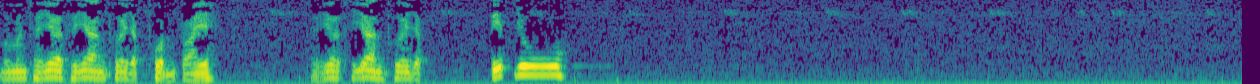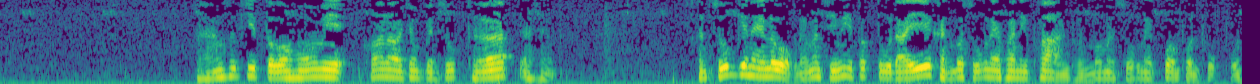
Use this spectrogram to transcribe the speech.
มันมันทะเยอทะยานเพื่ออยากพ้นไปทะเยอทะยานเพื่ออยากติดอยู่ สุขิโตโหมิขอเราจงเป็นสุขเถิดขันสุขอยู่ในโลกเนี่ยมันสิมีประตูใดขันบ่สุขในพระนิพพานผลบ่มันสุขในความผลผูกผล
